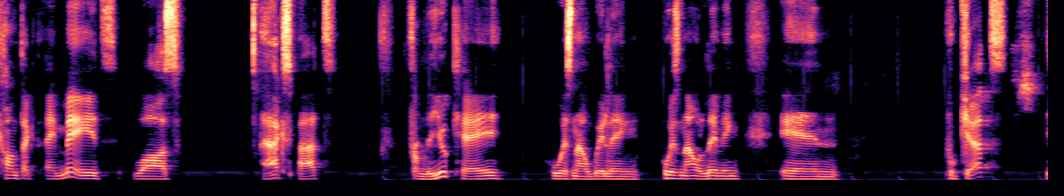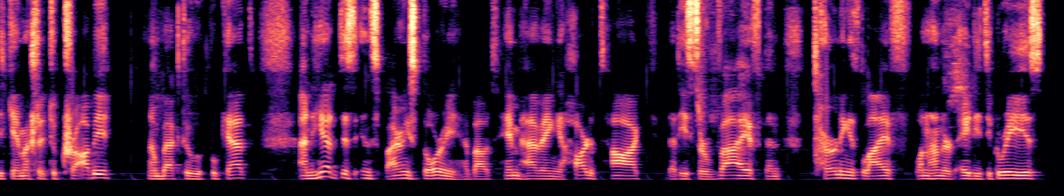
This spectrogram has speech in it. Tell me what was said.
contact I made was an expat from the UK who is now willing, who is now living in Phuket. He came actually to Krabi now back to Phuket. And he had this inspiring story about him having a heart attack that he survived and turning his life 180 degrees.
